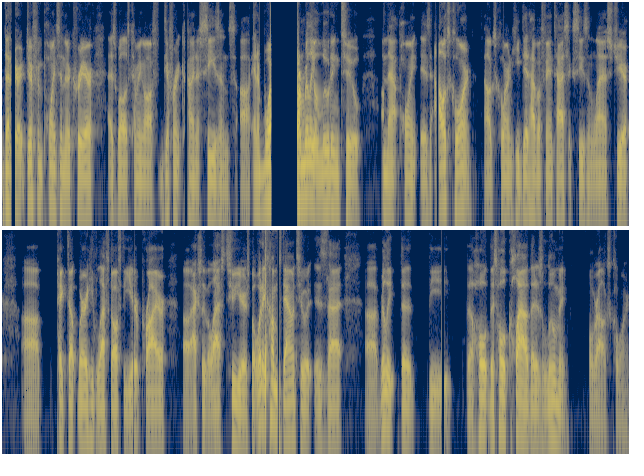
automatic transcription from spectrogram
that are at different points in their career, as well as coming off different kind of seasons. Uh, and what I'm really alluding to on that point is Alex Killorn. Alex Killorn, he did have a fantastic season last year. Uh, picked up where he'd left off the year prior, uh, actually the last two years. But what it comes down to it is that uh, really the the the whole this whole cloud that is looming over Alex Killorn.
